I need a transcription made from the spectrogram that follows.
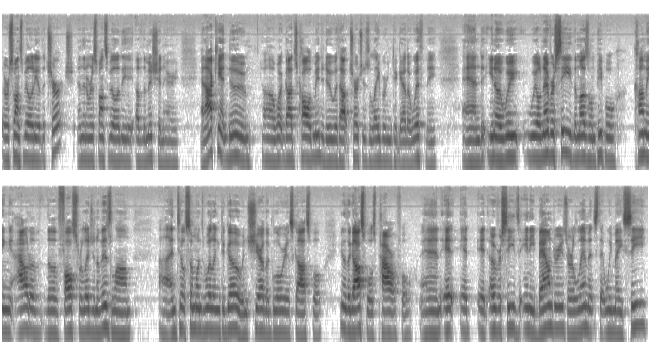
the responsibility of the church and then the responsibility of the missionary. And I can't do uh, what God's called me to do without churches laboring together with me. And, you know, we, we'll never see the Muslim people coming out of the false religion of Islam uh, until someone's willing to go and share the glorious gospel. You know, the gospel is powerful and it, it, it oversees any boundaries or limits that we may see.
